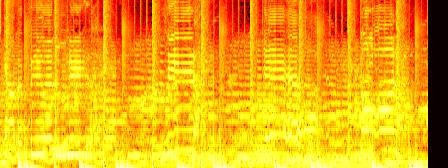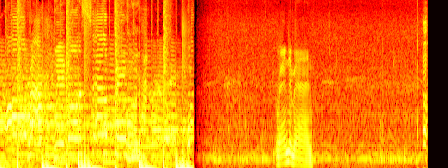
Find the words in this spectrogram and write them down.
It's got me feeling the need. Need. Yeah. Come on. Alright, we're gonna celebrate. Randy man.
